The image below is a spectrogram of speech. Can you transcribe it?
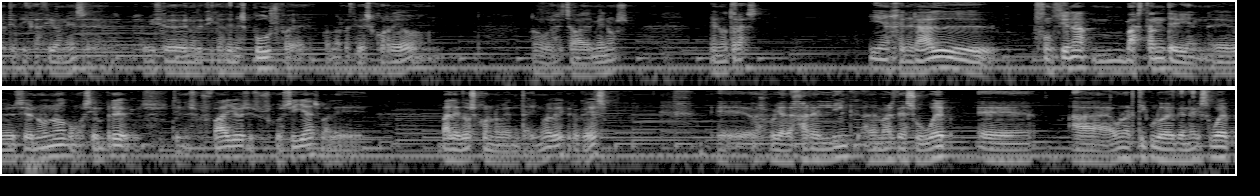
notificaciones, el eh, servicio de notificaciones push, pues, cuando recibes correo, algo que se echaba de menos en otras. Y en general funciona bastante bien. Eh, versión 1, como siempre, pues, tiene sus fallos y sus cosillas, vale, vale 2,99 creo que es. Eh, os voy a dejar el link, además de su web, a un artículo de The Next Web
